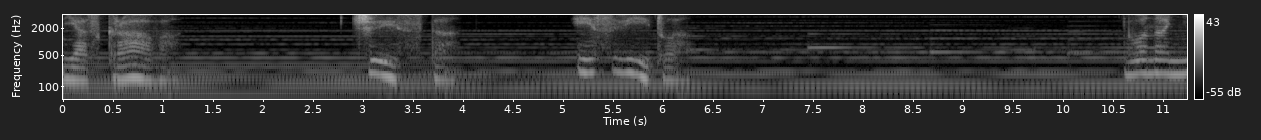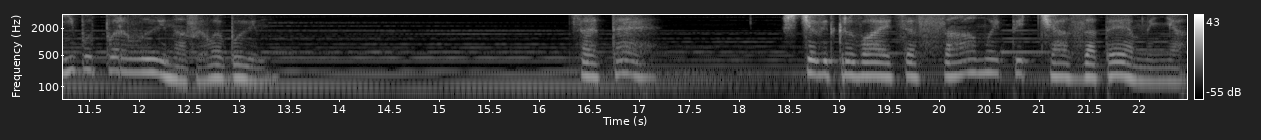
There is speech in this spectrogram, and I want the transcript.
яскрава, чиста і світла. Вона ніби перлина з глибин. Це те, що відкривається саме під час затемнення,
